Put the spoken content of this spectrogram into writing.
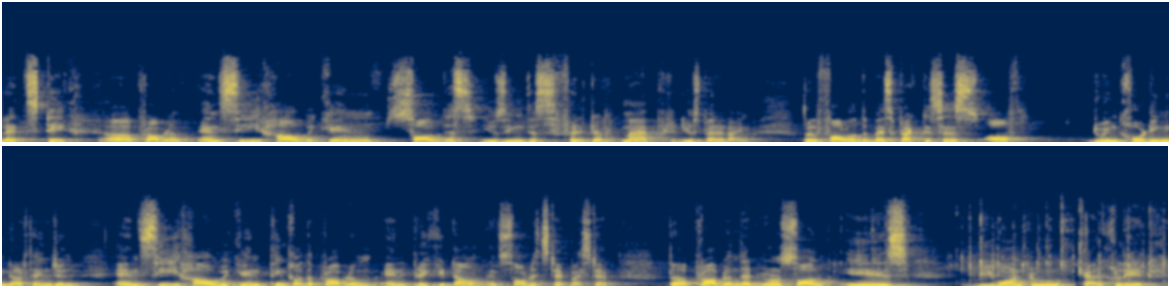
let's take a problem and see how we can solve this using this filter map reduce paradigm. We'll follow the best practices of doing coding in Earth Engine and see how we can think of the problem and break it down and solve it step by step. The problem that we want to solve is we want to calculate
